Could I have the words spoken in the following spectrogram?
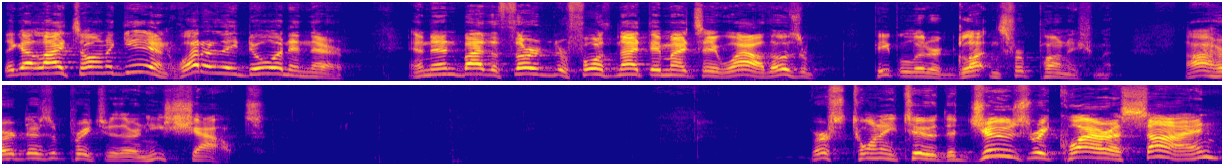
they got lights on again. What are they doing in there? And then by the third or fourth night, they might say, Wow, those are people that are gluttons for punishment. I heard there's a preacher there and he shouts. Verse 22 the Jews require a sign.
